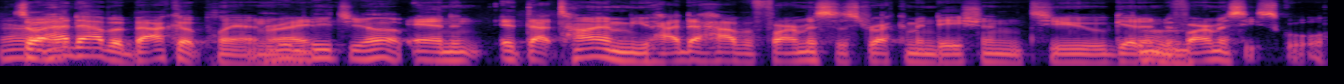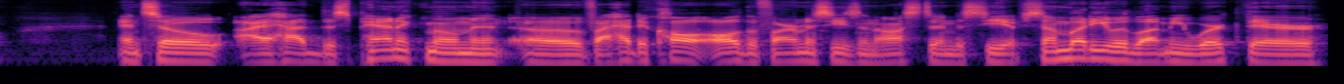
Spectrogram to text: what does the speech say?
All so I had to have a backup plan, right? beat you up. And at that time, you had to have a pharmacist recommendation to get into Hmm. pharmacy school. And so I had this panic moment of I had to call all the pharmacies in Austin to see if somebody would let me work there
